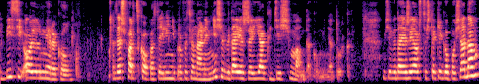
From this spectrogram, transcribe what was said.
BC Oil Miracle ze Schwarzkopa, z tej linii profesjonalnej. Mnie się wydaje, że ja gdzieś mam taką miniaturkę. Mi się wydaje, że ja już coś takiego posiadam.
